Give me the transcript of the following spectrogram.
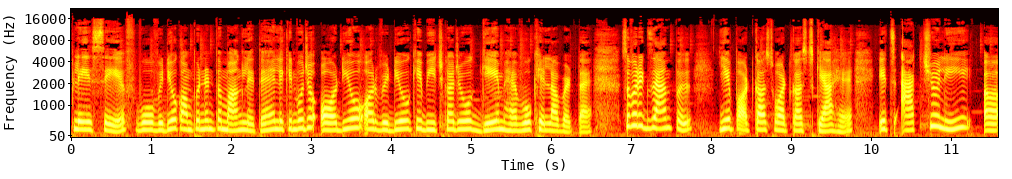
play safe, वो video component तो मांग लेते हैं लेकिन वो जो ऑडियो और वीडियो के बीच का जो गेम है वो खेलना पड़ता है सो फॉर एग्जाम्पल ये पॉडकास्ट वॉडकास्ट क्या है? It's actually a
